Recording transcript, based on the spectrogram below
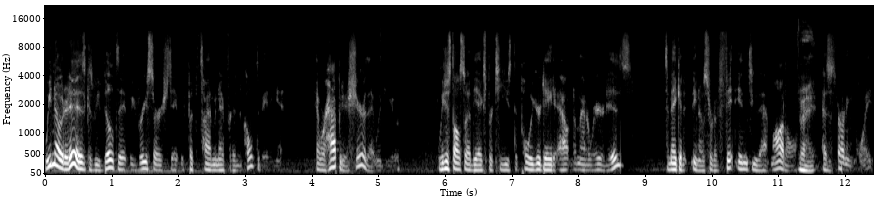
We know what it is because we built it, we've researched it, we've put the time and effort into cultivating it, and we're happy to share that with you. We just also have the expertise to pull your data out no matter where it is to make it, you know, sort of fit into that model right. as a starting point.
